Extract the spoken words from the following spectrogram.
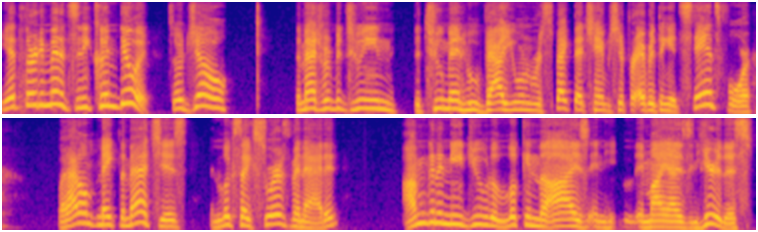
He had 30 minutes and he couldn't do it. So Joe, the match would be between the two men who value and respect that championship for everything it stands for. But I don't make the matches. And it looks like Swerve's been added. I'm gonna need you to look in the eyes and in my eyes and hear this.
